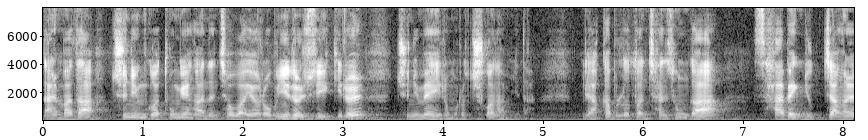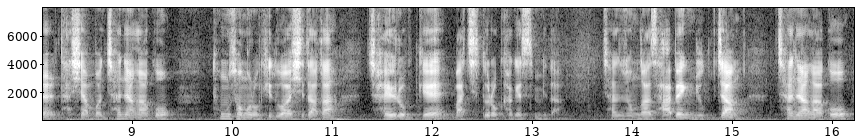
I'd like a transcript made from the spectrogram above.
날마다 주님과 동행하는 저와 여러분이 될 수 있기를 주님의 이름으로 축원합니다. 우리 아까 불렀던 찬송가 406장을 다시 한번 찬양하고 통성으로 기도하시다가 자유롭게 마치도록 하겠습니다. 찬송가 406장 찬양하고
